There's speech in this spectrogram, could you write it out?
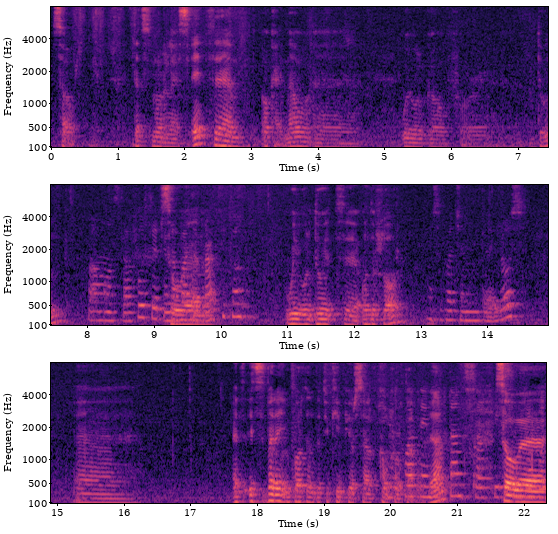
So, that's more or less it. Um, okay, now uh, we will go for uh, doing. Asta a fost, trecem So, la partea um, practică. We will do it uh, on the floor. O să facem pe jos. Uh, and it's very important that you keep yourself Și e comfortable. Yeah. So, uh.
